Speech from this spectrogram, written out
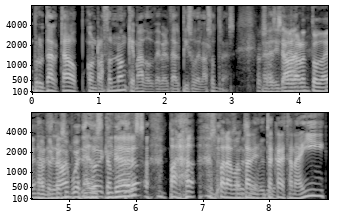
brutal. Claro, con razón no han quemado de verdad el piso de las otras. Pues se necesitaban- llevaron todo ¿eh? necesitaban para, para montar. Entonces, claro, están ahí,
